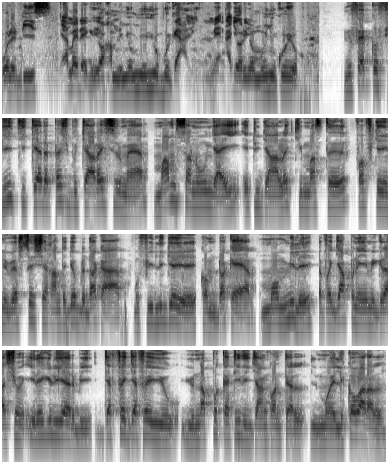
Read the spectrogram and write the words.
wala dix. Yaa dégg? Yoo xam ne ñoom ñoo yóbbu gaal yi. Mais ajoor ñoom mënuñu ko yóbbu ñu fekk ko fii ci quai de pêche bu Thiaroye-sur-Mer Mame Sanou étudiant la master foofu ci université Cheikh Anta de Dakar mu fi comme docker. Dafa immigration irrégulière bi jafe-jafe yu yu nappkat yi di jànkonteel mooy li waral.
